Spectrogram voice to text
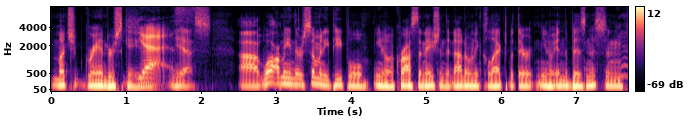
much grander scale. Yes. Yes. Uh, well, I mean, there's so many people, you know, across the nation that not only collect, but they're, you know, in the business and, Yeah.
